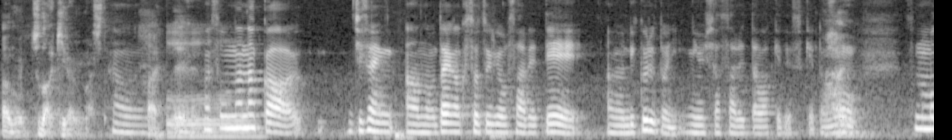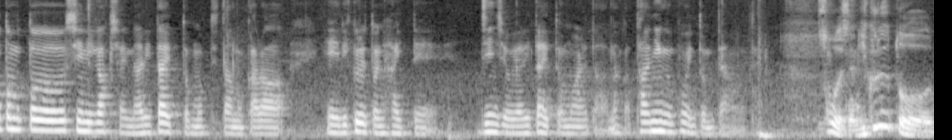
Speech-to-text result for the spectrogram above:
あのちょっと諦めました。はい。まあ、そんな中実際にあの大学卒業されてあのリクルートに入社されたわけですけども、はい。そのもともと心理学者になりたいと思ってたのから、えーリクルートに入って人事をやりたいと思われたなんかターニングポイントみたいなのってそうですね。リクルート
